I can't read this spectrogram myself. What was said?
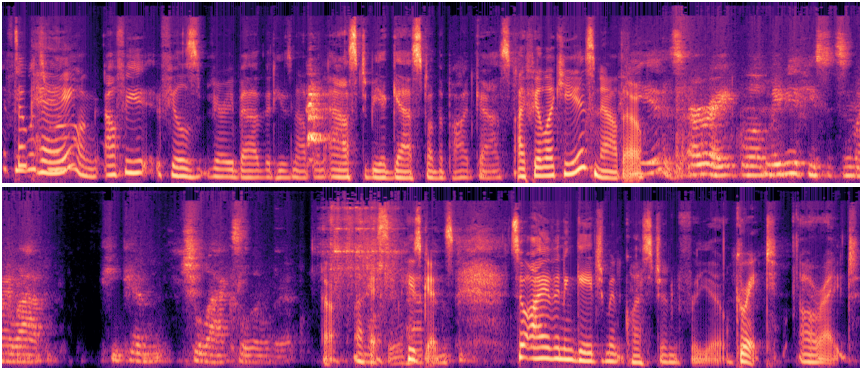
it's Alfie, what's okay. wrong? Alfie feels very bad that he's not been asked to be a guest on the podcast. I feel like he is now, though. He is. All right. Well, maybe if he sits in my lap, he can chillax a little bit. Oh, We'll okay. see what He's happens. So I have an engagement question for you. Great. All right.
